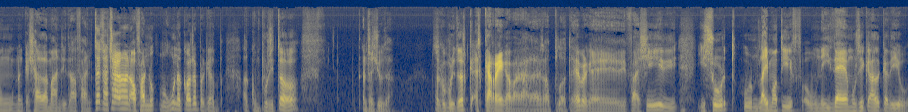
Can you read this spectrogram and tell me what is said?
una encaixada de mans i tal, fan xa, xa, o fan alguna cosa perquè el, el compositor ens ajuda. El compositor es, es carrega a vegades el plot, eh? perquè fa així i, i surt un leitmotiv o una idea musical que diu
